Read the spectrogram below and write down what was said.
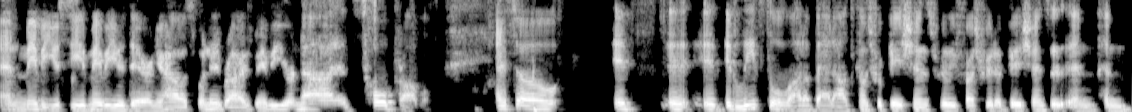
And maybe you see, maybe you're there in your house when it arrives, maybe you're not. It's a whole problem. And so it's it, it, leads to a lot of bad outcomes for patients, really frustrated patients. And, and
